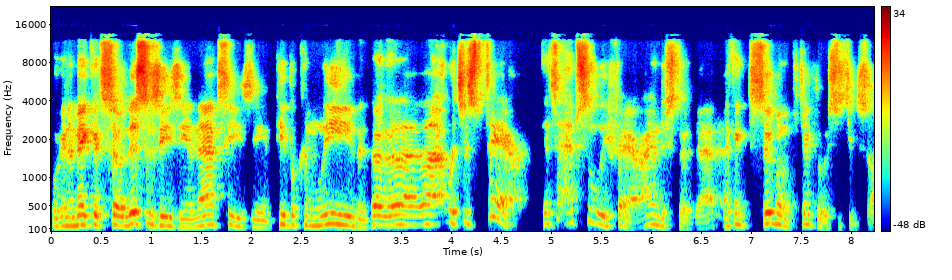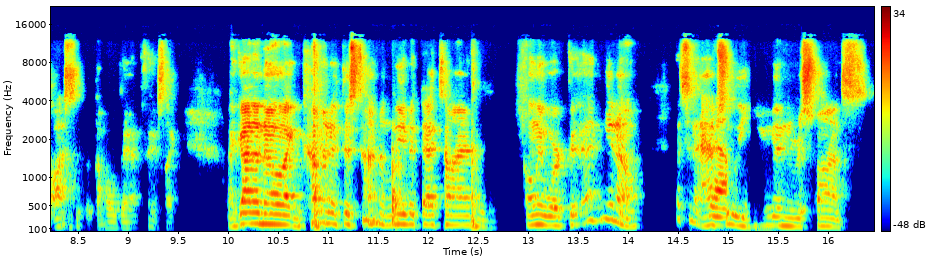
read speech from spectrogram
We're going to make it so this is easy and that's easy, and people can leave, and blah, blah, blah, blah, which is fair. It's absolutely fair. I understood that. I think Cybill in particular was just exhausted with the whole damn thing. It's like, I got to know I can come in at this time and leave at that time, and only work. That, and you know, that's an absolutely human response.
